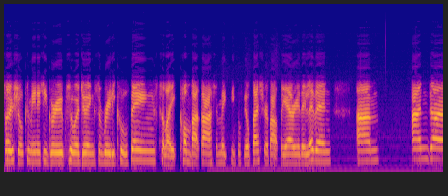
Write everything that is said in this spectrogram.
social community group who are doing some really cool things to like combat that and make people feel better about the area they live in. Um, and uh,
